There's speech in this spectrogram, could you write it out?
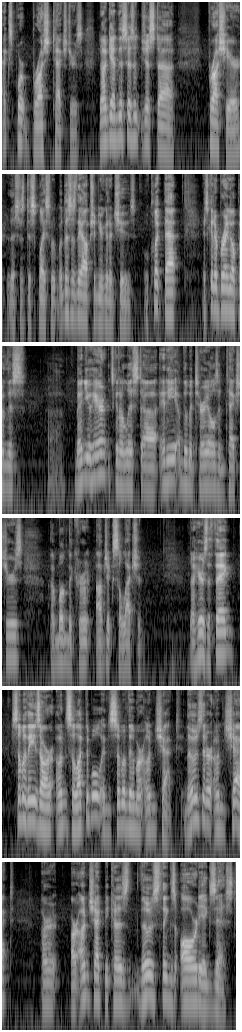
Export Brush Textures. Now again, this isn't just a brush here, this is displacement, but this is the option you're going to choose. We'll click that. It's going to bring open this uh, menu here. It's going to list uh, any of the materials and textures among the current object selection. Now here's the thing. Some of these are unselectable and some of them are unchecked. Those that are unchecked are are unchecked because those things already exist.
